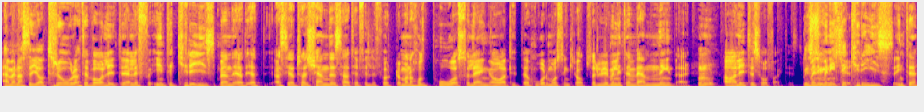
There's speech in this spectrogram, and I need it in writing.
Nej, men alltså, jag tror att det var lite, eller inte kris, men jag, jag, alltså, jag tror jag kände så här att jag fyllde 40. Man har hållit på så länge och varit lite hård mot sin kropp så det blev en liten vändning där. Ja, lite så faktiskt. Men, men inte kris, inte...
